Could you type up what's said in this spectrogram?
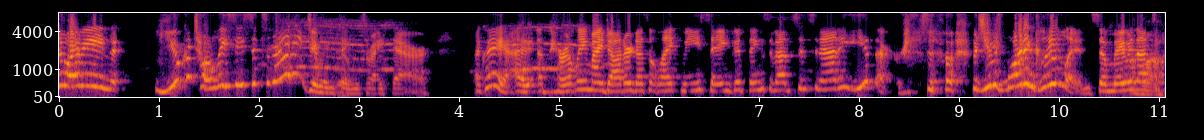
so i mean you could totally see cincinnati doing yep. things right there okay, I, apparently my daughter doesn't like me saying good things about Cincinnati either. So, but she was born in Cleveland, so maybe that's uh-huh.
